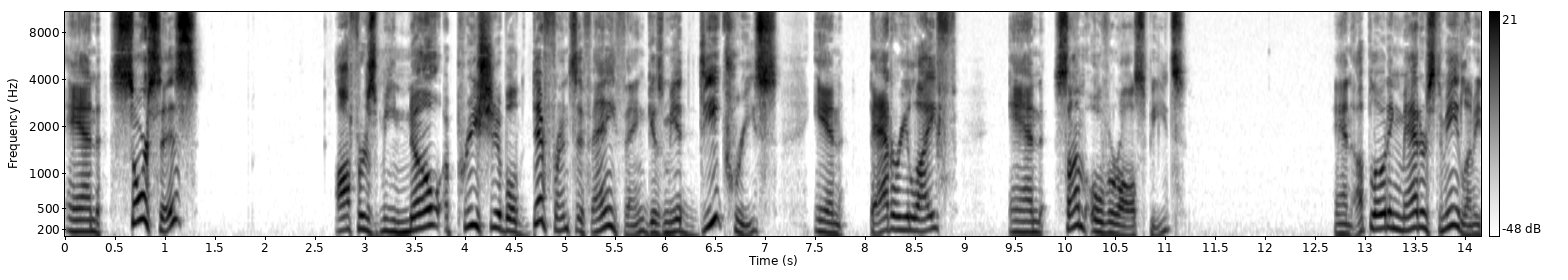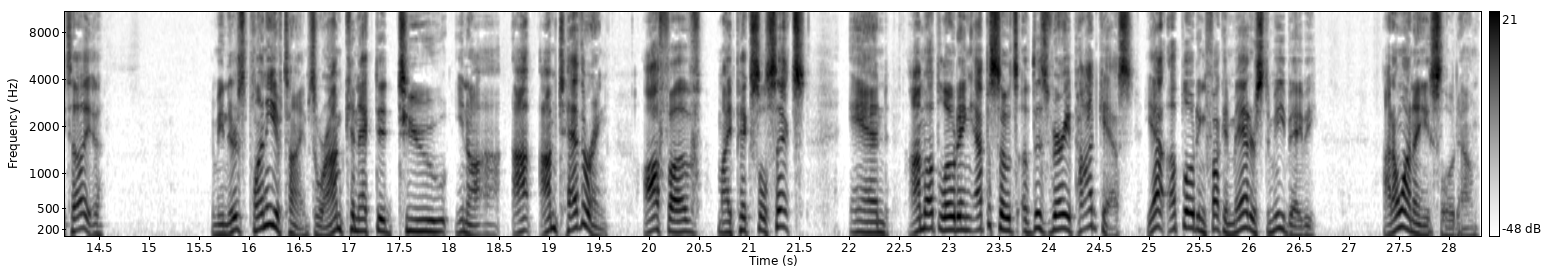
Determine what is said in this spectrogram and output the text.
and sources, offers me no appreciable difference. If anything, gives me a decrease in battery life and some overall speeds. And uploading matters to me, let me tell you. I mean, there's plenty of times where I'm connected to, you know, I, am tethering off of my Pixel 6 and I'm uploading episodes of this very podcast. Yeah, uploading fucking matters to me, baby. I don't want any slowdown.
